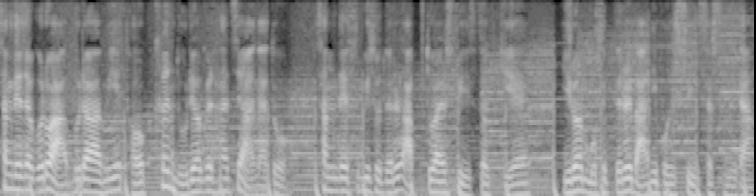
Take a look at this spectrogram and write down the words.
상대적으로 아브라함이 더 큰 노력을 하지 않아도 상대 수비수들을 압도할 수 있었기에 이런 모습들을 많이 볼 수 있었습니다.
